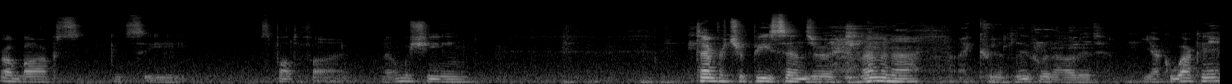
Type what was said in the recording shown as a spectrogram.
Dropbox, you can see Spotify, NoMachine, temperature Psensor, Remmina, I couldn't live without it. Yakuake,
